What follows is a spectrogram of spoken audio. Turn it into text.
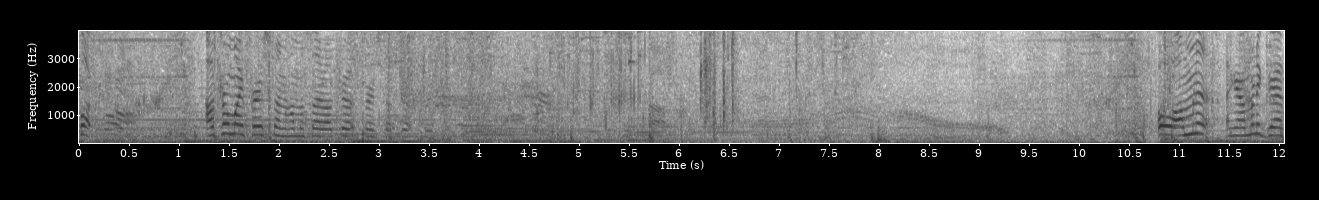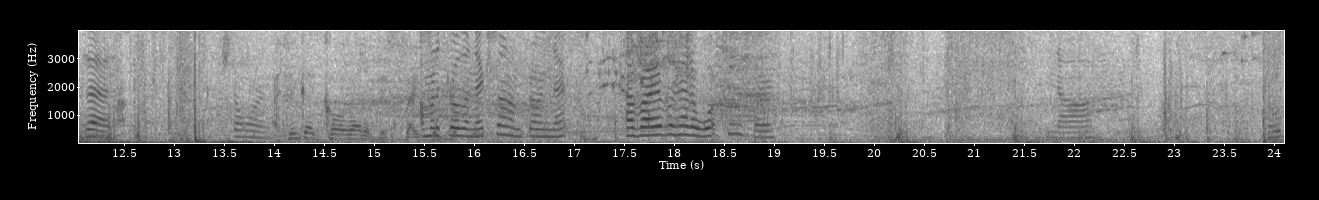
Fuck. I'll throw my first on homicide. I'll throw it first. I'll throw it first. Oh, I'm gonna here. I'm gonna grab that. Just don't worry. I think I'd call that a decisive. I'm gonna throw the next one. I'm throwing next. Have I ever had a what king, sir? Nah. Nope.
